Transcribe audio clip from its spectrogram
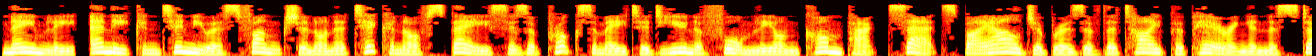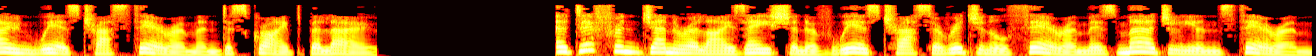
namely, any continuous function on a Tikhonov space is approximated uniformly on compact sets by algebras of the type appearing in the Stone-Weierstrass theorem and described below. A different generalization of Weierstrass' original theorem is Mergelyan's theorem,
